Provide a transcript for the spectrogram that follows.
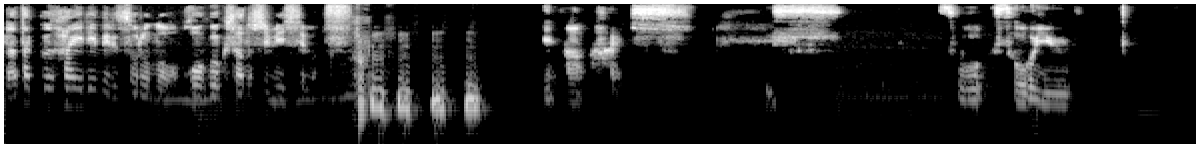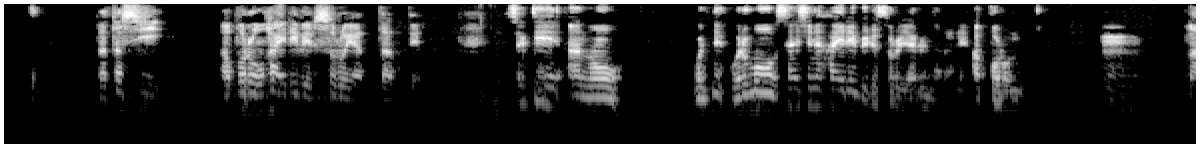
ナタクハイレベルソロの報告楽しみにしてます。え、あ、はい。そう、そういう。私、アポロンハイレベルソロやったんで、ぶっちゃけ、あの、俺ね、俺も最初にハイレベルソロやるならね、アポロン。うん。ま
